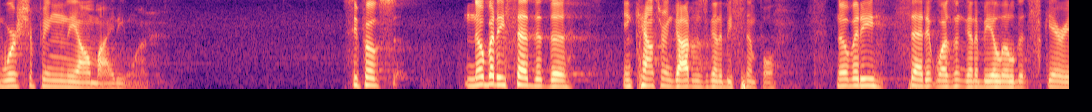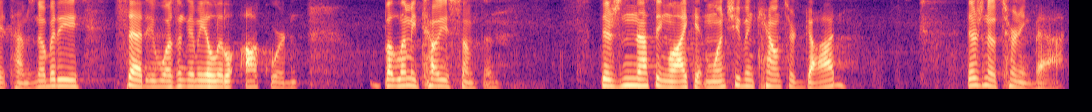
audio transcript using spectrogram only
Worshiping the Almighty One. See, folks, nobody said that the encountering God was going to be simple. Nobody said it wasn't going to be a little bit scary at times. Nobody said it wasn't going to be a little awkward. But let me tell you something there's nothing like it. And once you've encountered God, there's no turning back.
